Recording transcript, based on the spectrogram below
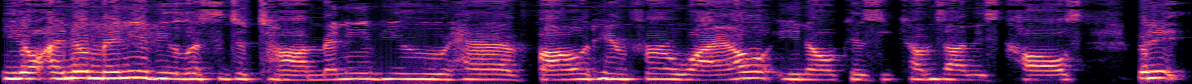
you know, I know many of you listen to Tom. Many of you have followed him for a while, you know, because he comes on these calls. But it,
